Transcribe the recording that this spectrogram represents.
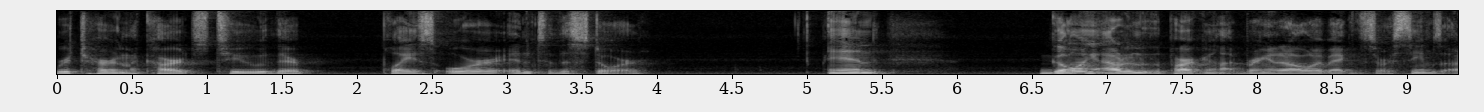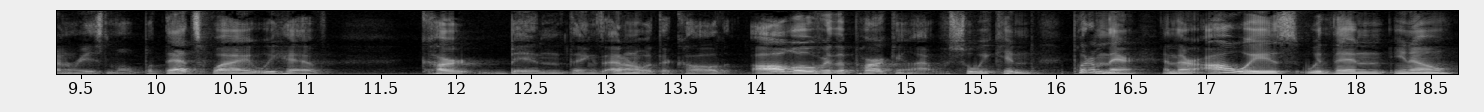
return the carts to their place or into the store. And going out into the parking lot, bringing it all the way back to the store seems unreasonable. But that's why we have cart bin things, I don't know what they're called, all over the parking lot. So we can put them there. And they're always within, you know,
